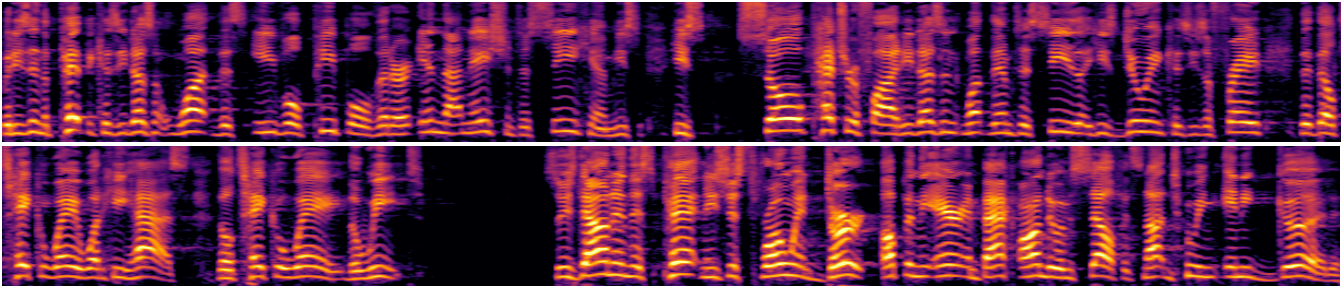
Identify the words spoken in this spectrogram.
But he's in the pit because he doesn't want this evil people that are in that nation to see him. He's, he's so petrified. He doesn't want them to see that he's doing because he's afraid that they'll take away what he has. They'll take away the wheat. So he's down in this pit and he's just throwing dirt up in the air and back onto himself. It's not doing any good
